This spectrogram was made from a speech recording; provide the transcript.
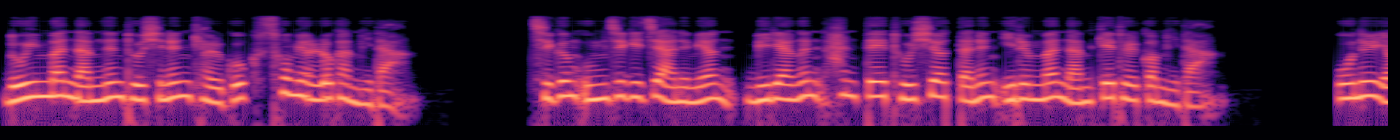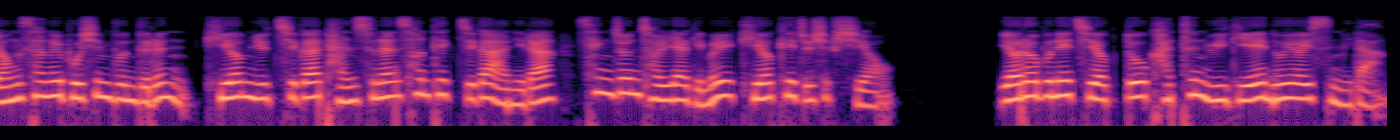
노인만 남는 도시는 결국 소멸로 갑니다. 지금 움직이지 않으면 밀양은 한때 도시였다는 이름만 남게 될 겁니다. 오늘 영상을 보신 분들은 기업 유치가 단순한 선택지가 아니라 생존 전략임을 기억해 주십시오. 여러분의 지역도 같은 위기에 놓여 있습니다.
